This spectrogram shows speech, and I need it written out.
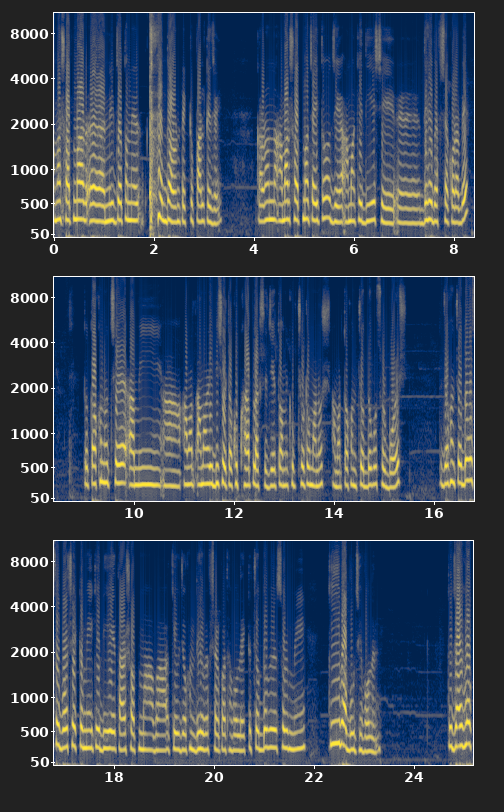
আমার সৎমার নির্যাতনের ধরনটা একটু পাল্টে যায়। কারণ আমার সৎমা চাইতো যে আমাকে দিয়ে সে দেহ ব্যবসা করাবে। তো তখন হচ্ছে আমি আমার আমার এই বিষয়টা খুব খারাপ লাগছে। যেহেতু আমি খুব ছোট মানুষ, আমার তখন চোদ্দ বছর বয়স। যখন চোদ্দ বছর বয়সে একটা মেয়েকে দিয়ে তার সৎমা বা কেউ যখন দেহ ব্যবসার কথা বলে, একটা চোদ্দ বছর মেয়ে কী বা বুঝে বলেন? তো যাই হোক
